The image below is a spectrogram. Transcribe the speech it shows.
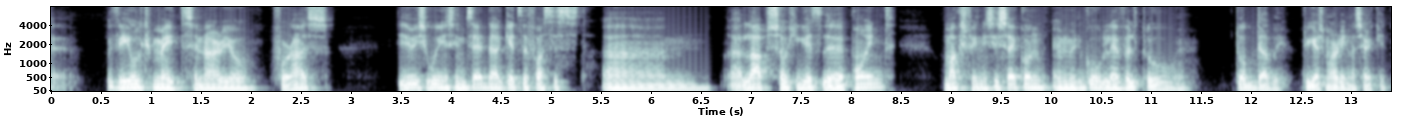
uh, the ultimate scenario for us. Lewis wins in Jeddah, gets the fastest um, uh, lap, so he gets the point. Max finishes second, and we go level to to Abu Dhabi to Yas Marina circuit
